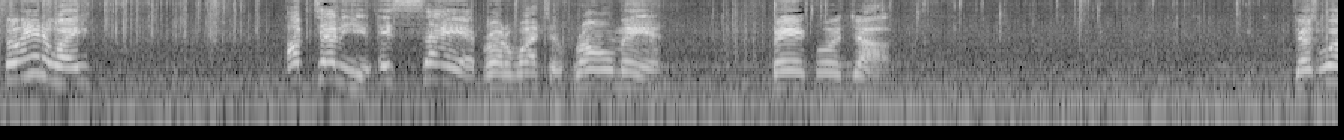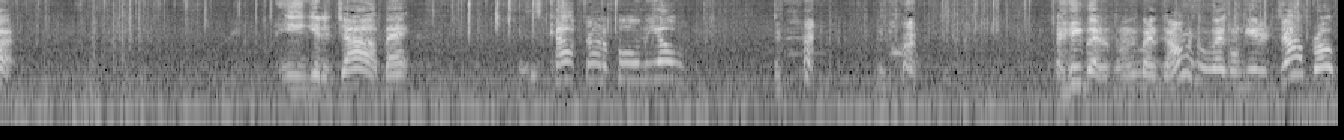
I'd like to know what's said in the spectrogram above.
So anyway, I'm telling you, it's sad, bro, to watch a grown man beg for a job. Guess what? He didn't get a job back. Is this cop trying to pull me over? He better, he better on somewhere gonna get his job broke.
